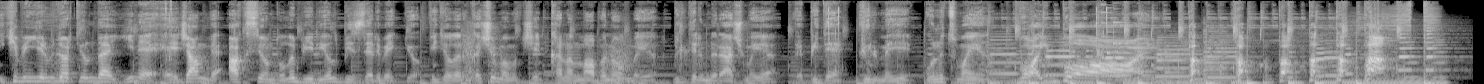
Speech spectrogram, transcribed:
2024 yılında yine heyecan ve aksiyon dolu bir yıl bizleri bekliyor. Videoları kaçırmamak için kanalıma abone olmayı, bildirimleri açmayı ve bir de gülmeyi unutmayın. Bye bye. Pa pa pa pa pa pa.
